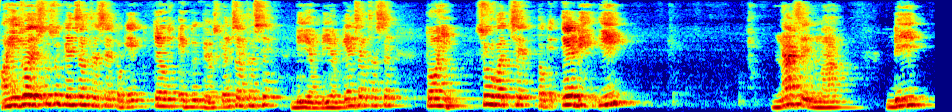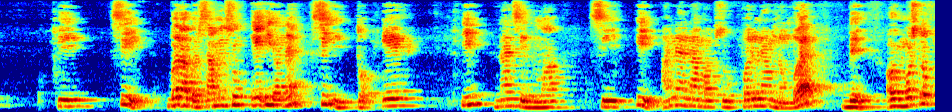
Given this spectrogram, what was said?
અહીં જોઈએ શું શું કેન્સલ થશે? તો કે દૂત્યાંશ એક દૂત્યાંશ કેન્સલ થશે ડીએમ ડીએમ કેન્સલ થશે. તો અહીં શું વધશે? તો કે એ ડી ઈ ના છેદમાં ડી ઈ સી બરાબર, સામે શું? એ ઈ અને સીઈ તો એ ઈ ના છેદમાં સીઈ આને નામ આપશું પરિણામ નંબર બે. હવે મોસ્ટ ઓફ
